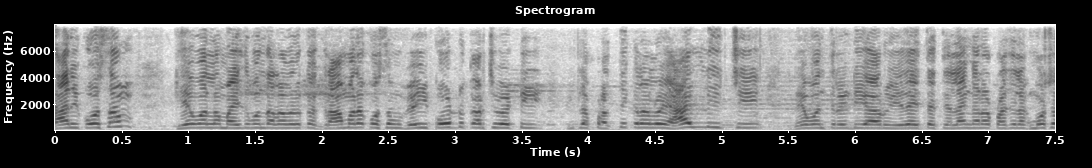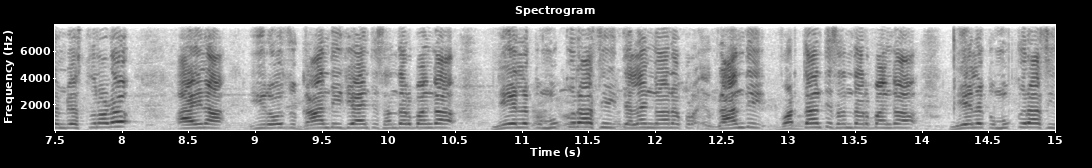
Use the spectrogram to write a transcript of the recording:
దానికోసం కేవలం ఐదు వందల అరవై ఒక్క గ్రామాల కోసం వెయ్యి కోట్లు ఖర్చు పెట్టి ఇట్లా పత్రికలలో యాడ్లు ఇచ్చి రేవంత్ రెడ్డి గారు ఏదైతే తెలంగాణ ప్రజలకు మోసం చేస్తున్నాడో ఆయన ఈరోజు గాంధీ జయంతి సందర్భంగా నేలకు ముక్కు రాసి తెలంగాణ గాంధీ వర్ధాంతి సందర్భంగా నేలకు ముక్కు రాసి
